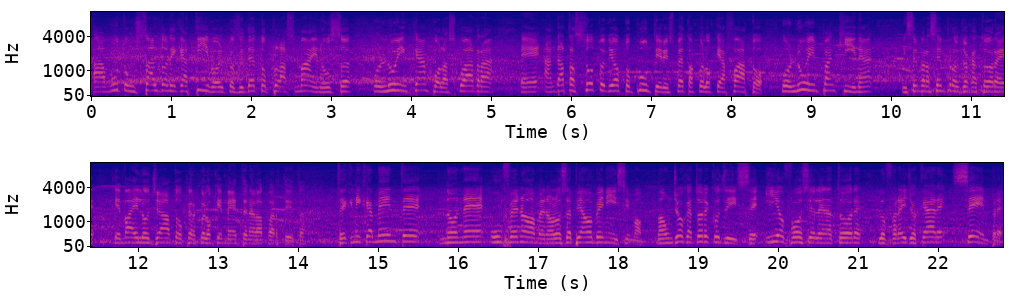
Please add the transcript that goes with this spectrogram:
ha avuto un saldo negativo il cosiddetto plus minus con lui in campo la squadra è andata sotto di 8 punti rispetto a quello che ha fatto con lui in panchina. Mi sembra sempre un giocatore che va elogiato per quello che mette nella partita tecnicamente non è un fenomeno, lo sappiamo benissimo, ma un giocatore così, se io fossi allenatore, lo farei giocare sempre,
